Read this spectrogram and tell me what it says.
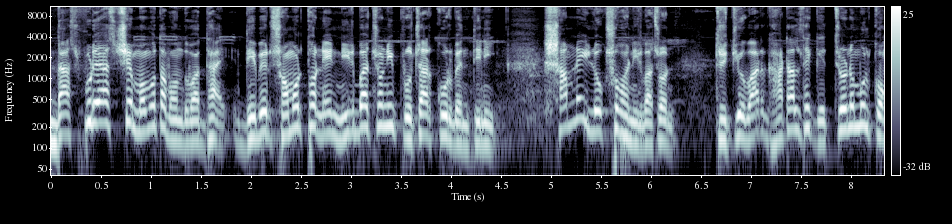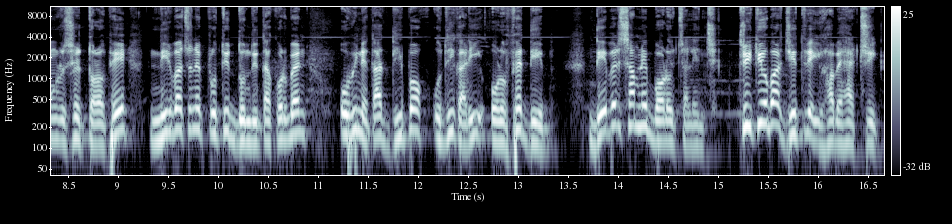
দাসপুরে আসছে মমতা বন্দ্যোপাধ্যায়। দেবের সমর্থনে নির্বাচনী প্রচার করবেন তিনি। সামনেই লোকসভা নির্বাচন। তৃতীয়বার ঘাটাল থেকে তৃণমূল কংগ্রেসের তরফে নির্বাচনে প্রতিদ্বন্দ্বিতা করবেন অভিনেতা দীপক অধিকারী ওরফে দেব। দেবের সামনে বড় চ্যালেঞ্জ। তৃতীয়বার জিতলেই হবে হ্যাট্রিক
